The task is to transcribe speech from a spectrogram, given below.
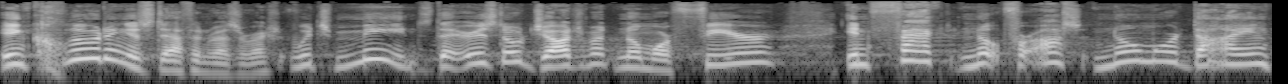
including his death and resurrection, which means there is no judgment, no more fear. In fact, no, for us, no more dying,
